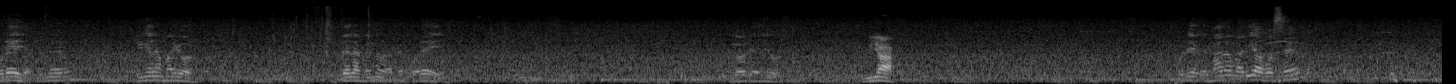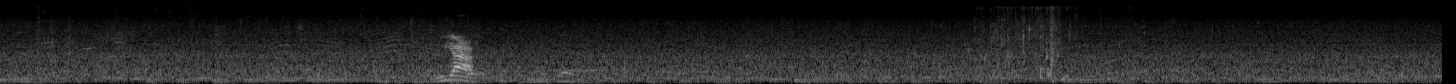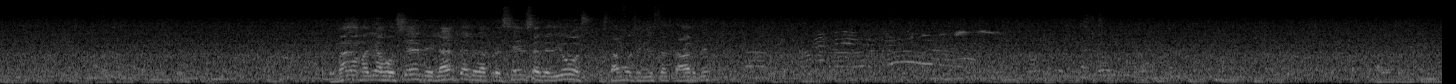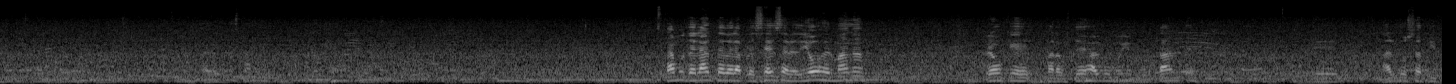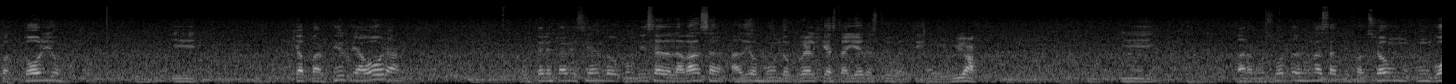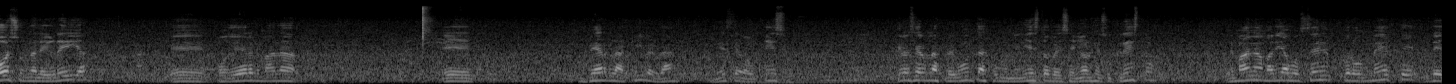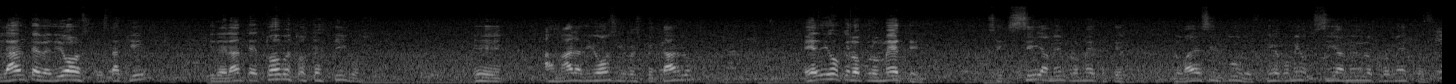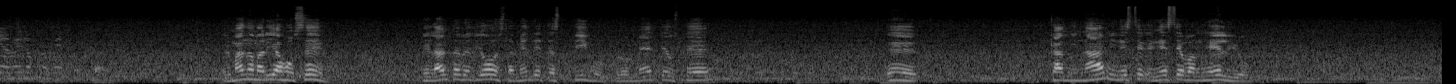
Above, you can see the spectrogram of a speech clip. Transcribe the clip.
por ella primero. ¿Quién es la mayor? Usted es la menor, ore por ella. Gloria a Dios. Bien, hermana María José. Aleluya. Hermana María José, delante de la presencia de Dios, estamos en esta tarde. Estamos delante de la presencia de Dios, hermana. Creo que para usted es algo muy importante, eh, algo satisfactorio y que a partir de ahora usted le está diciendo con visa de alabanza a Dios mundo cruel que hasta ayer estuvo en ti. Aleluya. Y para nosotros es una satisfacción, un gozo, una alegría eh, poder, hermana, eh, verla aquí, ¿verdad? En este bautizo. Quiero hacer unas preguntas como ministro del Señor Jesucristo. Hermana María José promete delante de Dios que está aquí y delante de todos estos testigos eh, amar a Dios y respetarlo. Él dijo que lo promete. Sí, sí, amén, promete. Que lo va a decir duro. Diga conmigo, sí, amén, lo prometo. Sí, a mí lo prometo. Vale. Hermana María José, delante de Dios, también de testigo, promete usted eh, caminar en este, en este evangelio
